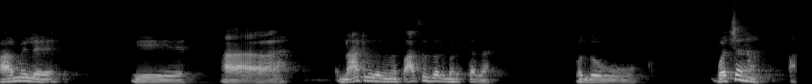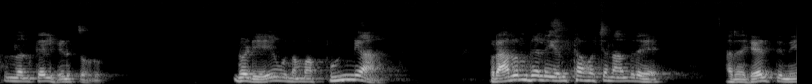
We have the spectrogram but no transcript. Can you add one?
ಆಮೇಲೆ ಈ, ಆ, ನಾಟಕದ ಪಾತ್ರದಲ್ಲಿ ಬರ್ತಲ್ಲ, ಒಂದು ವಚನ ಅದು ನನ್ನ ಕೈಲಿ ಹೇಳ್ತವರು. ನೋಡಿ, ನಮ್ಮ ಪುಣ್ಯ ಪ್ರಾರಂಭದಲ್ಲಿ ಎಂಥ ವಚನ ಅಂದರೆ ಅದನ್ನು ಹೇಳ್ತೀನಿ,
